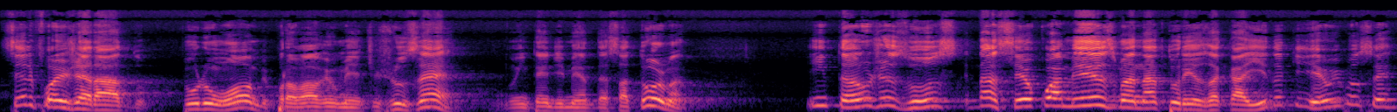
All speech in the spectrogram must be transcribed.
se ele foi gerado por um homem, provavelmente José, no entendimento dessa turma, então Jesus nasceu com a mesma natureza caída que eu e você.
